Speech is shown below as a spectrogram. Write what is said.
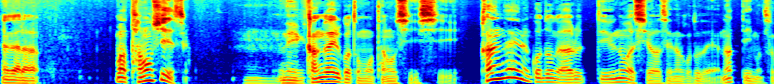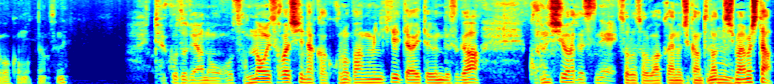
だからまあ楽しいですよ。うん。ね、考えることも楽しいし考えることがあるっていうのは幸せなことだよなって今すごく思ってますね。ということであのそんなお忙しい中この番組に来ていただいてるんですが今週はですねそろそろ和解の時間となってしまいました。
